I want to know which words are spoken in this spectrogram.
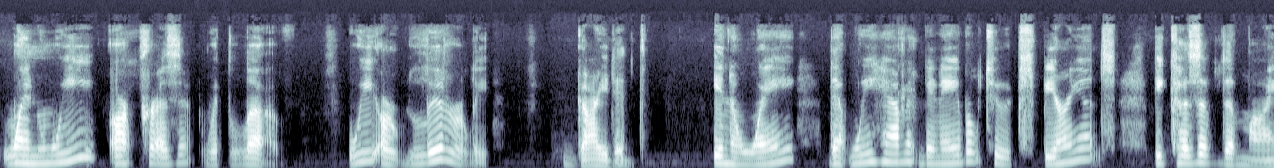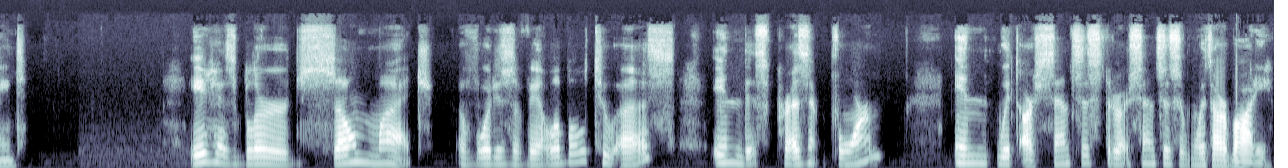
when we are present with love, we are literally guided in a way that we haven't been able to experience because of the mind. It has blurred so much of what is available to us in this present form in with our senses through our senses and with our body.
